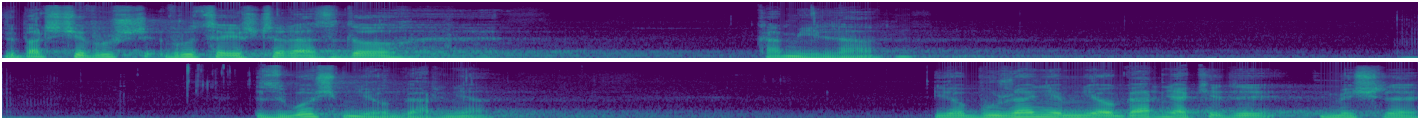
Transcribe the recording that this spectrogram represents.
Wybaczcie, wrócę jeszcze raz do Kamila. Złość mnie ogarnia i oburzenie mnie ogarnia, kiedy myślę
